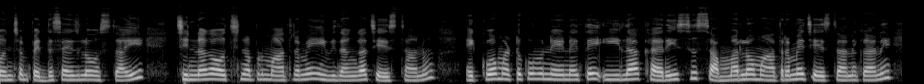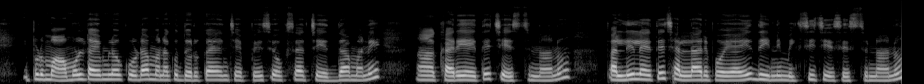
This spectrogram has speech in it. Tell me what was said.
కొంచెం పెద్ద సైజులో వస్తాయి. చిన్నగా వచ్చినప్పుడు మాత్రమే ఈ విధంగా చేస్తాను. ఎక్కువ మట్టుకు నేనైతే ఇలా కర్రీస్ సమ్మర్లో మాత్రమే చేస్తాను. కానీ ఇప్పుడు మామూలు టైంలో కూడా మనకు దొరికాయని చెప్పేసి ఒకసారి చేద్దామని కర్రీ అయితే చేస్తున్నాను. పల్లీలు అయితే చల్లారిపోయాయి. దీన్ని మిక్సీ చేసేస్తున్నాను.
